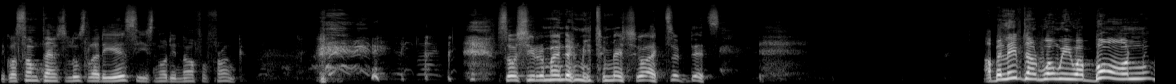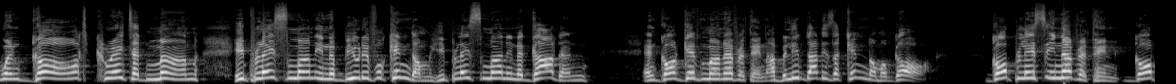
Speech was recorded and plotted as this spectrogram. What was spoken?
Because sometimes it looks like the AC is not enough for Frank. so she reminded me to make sure I took this. I believe that when we were born, when God created man, He placed man in a beautiful kingdom. He placed man in a garden, and God gave man everything. I believe that is the kingdom of God. God placed in everything. God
